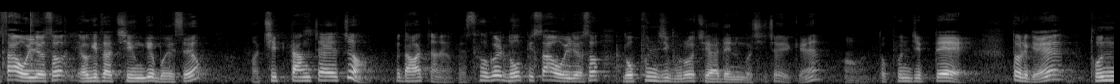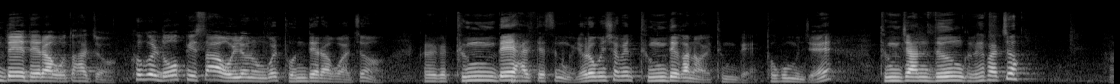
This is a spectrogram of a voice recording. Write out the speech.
쌓아 올려서 여기다 지은 게 뭐였어요? 어, 집 땅자였죠? 나왔잖아요. 그래서 석을 높이 쌓아 올려서 높은 집으로 지어야 되는 것이죠, 이렇게. 어, 높은 집대, 또 이렇게 돈대대라고도 하죠. 흙을 높이 쌓아 올려놓은 걸 돈대라고 하죠. 그러니까 등대 할 때 쓰는 거예요. 여러분 시험엔 등대가 나와요, 등대. 도구 문제. 등잔등, 그렇게 해봤죠? 어.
